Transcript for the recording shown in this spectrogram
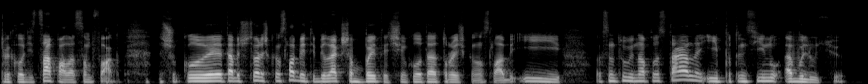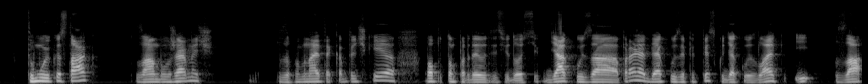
прикладі ЦАПа, але сам факт. Що коли тебе четверочка на слабі, тобі легше бити, чим коли тебе троєчка на слабі. І акцентую на плейстайли і потенційну еволюцію. Тому якось так. З вами був Жемич. Запам'ятайте карточки, або потім передивитесь відосик. Дякую за перегляд, дякую за підписку, дякую за лайк і за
